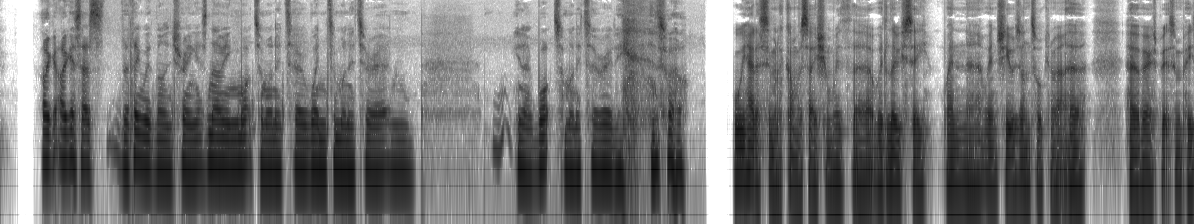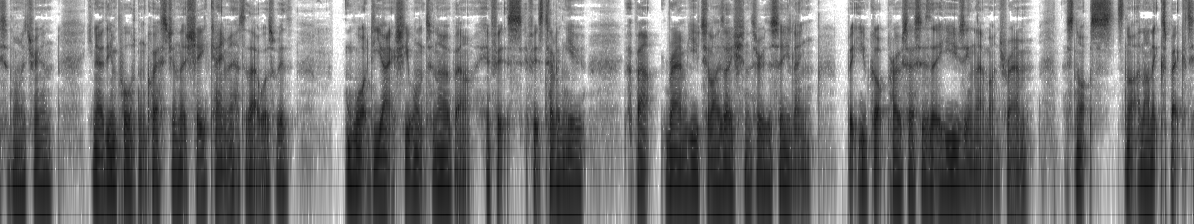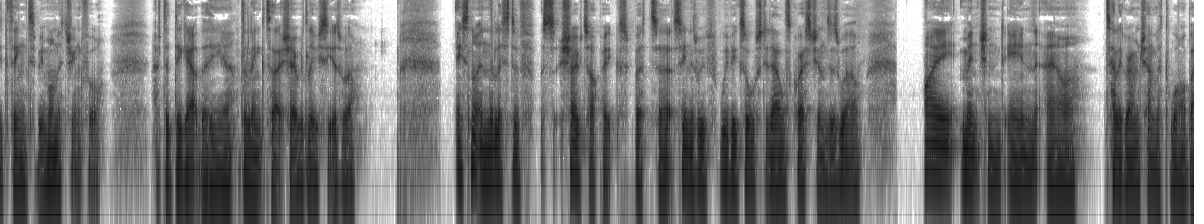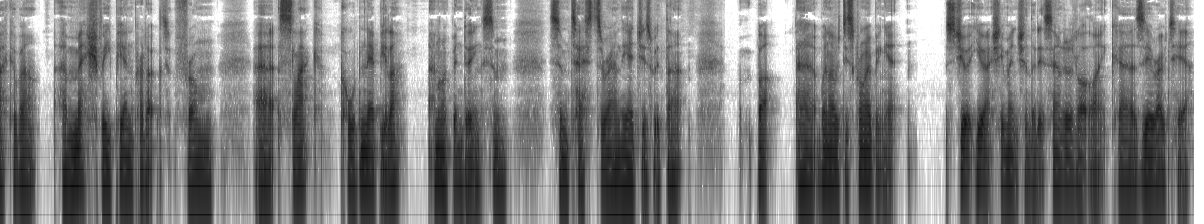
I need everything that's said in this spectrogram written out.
I, I guess that's the thing with monitoring. Is knowing what to monitor when to monitor it and you know what to monitor really as well. Well, we had a similar conversation with uh, with Lucy when uh, when she was on talking about her her various bits and pieces of monitoring, and you know the important question that she came out of that was with what do you actually want to know about? If it's if it's telling you about RAM utilization through the ceiling, but you've got processes that are using that much RAM, it's not it's not an unexpected thing to be monitoring for. I have to dig out the uh, the link to that show with Lucy as well. It's not in the list of show topics, but uh, seeing as we've we've exhausted Al's questions as well, I mentioned in our Telegram channel a little while back about a mesh VPN product from uh, Slack called Nebula, and I've been doing some some tests around the edges with that. But uh, when I was describing it, Stuart, you actually mentioned that it sounded a lot like uh, ZeroTier.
